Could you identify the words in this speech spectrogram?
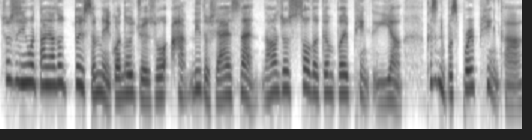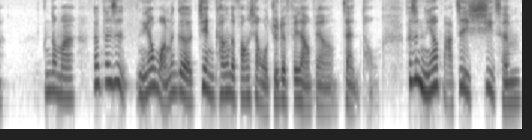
就是因为大家都对审美观都会觉得说啊，little 喜爱散，然后就瘦的跟 Black Pink 一样。可是你不是 Black Pink 啊，你懂吗？那但是你要往那个健康的方向，我觉得非常非常赞同。可是你要把自己细成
